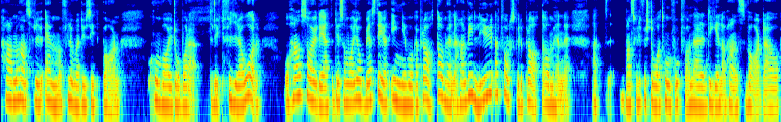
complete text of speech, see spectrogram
Han och hans fru Emma förlorade ju sitt barn. Hon var ju då bara drygt fyra år. Och han sa ju det att det som var jobbigast är ju att ingen vågar prata om henne. Han ville ju att folk skulle prata om henne. Att man skulle förstå att hon fortfarande är en del av hans vardag och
